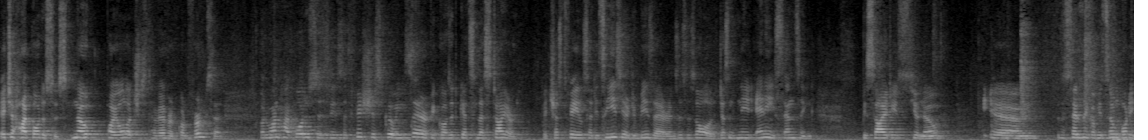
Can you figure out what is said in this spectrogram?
it's a hypothesis. No biologists have ever confirmed that. But one hypothesis is that fish is going there because it gets less tired. It just feels that it's easier to be there, and this is all. It doesn't need any sensing besides its, you know, um, the sensing of its own body.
